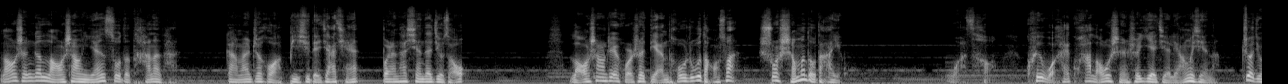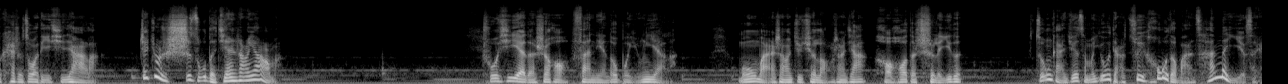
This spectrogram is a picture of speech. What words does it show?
老沈跟老尚严肃地谈了谈，干完之后啊，必须得加钱，不然他现在就走。老尚这会儿是点头如捣蒜，说什么都答应。我操！亏我还夸老沈是业界良心呢，这就开始坐地起价了，这就是十足的奸商样嘛。除夕夜的时候，饭店都不营业了，我们晚上就去老尚家好好的吃了一顿，总感觉怎么有点最后的晚餐的意思呀。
